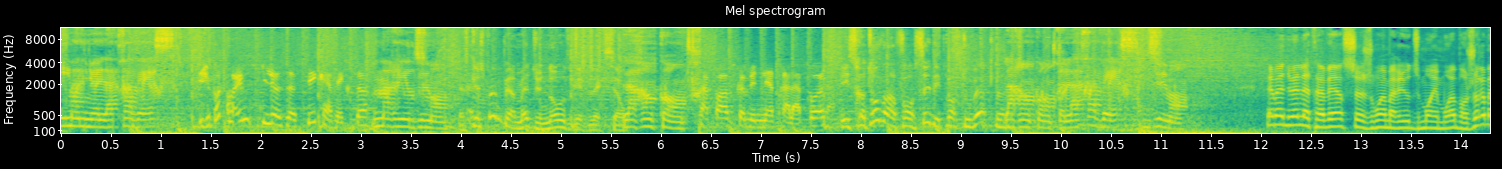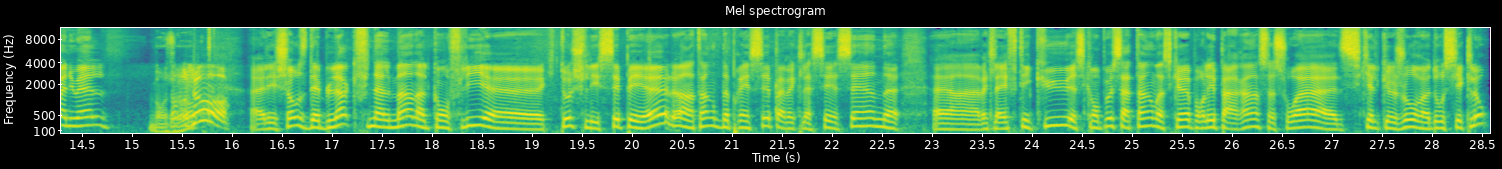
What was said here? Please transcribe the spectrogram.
Emmanuel Latraverse. J'ai pas de problème philosophique avec ça. Mario Dumont. Est-ce que je peux me permettre une autre réflexion? La rencontre. Ça passe comme une lettre à la poste. Il se retrouve à enfoncer des portes ouvertes, là. La rencontre Latraverse. Dumont. Emmanuel Latraverse se joint Mario Dumont et moi. Bonjour Emmanuel. Bonjour. Bonjour. Euh, les choses débloquent finalement dans le conflit euh, qui touche les CPE, là, entente de principe avec la CSN, euh, avec la FTQ. Est-ce qu'on peut s'attendre à ce que pour les parents, ce soit euh, d'ici quelques jours un dossier clos?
